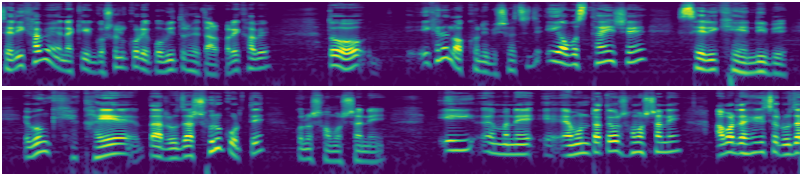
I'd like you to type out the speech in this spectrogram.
সেরি খাবে নাকি গোসল করে পবিত্র হয়ে তারপরে খাবে? তো এখানে লক্ষণীয় বিষয় হচ্ছে যে, এই অবস্থায় সে সেরি খেয়ে নিবে এবং খেয়ে তার রোজা শুরু করতে কোনো সমস্যা নেই। এই মানে এমনটাতেও সমস্যা নেই। আবার দেখা গেছে রোজা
